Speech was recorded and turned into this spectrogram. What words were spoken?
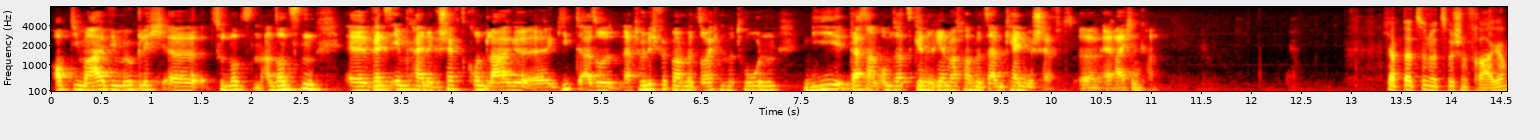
optimal wie möglich äh, zu nutzen. Ansonsten, äh, wenn es eben keine Geschäftsgrundlage äh, gibt, also natürlich wird man mit solchen Methoden nie das an Umsatz generieren, was man mit seinem Kerngeschäft äh, erreichen kann. Ich habe dazu eine Zwischenfrage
